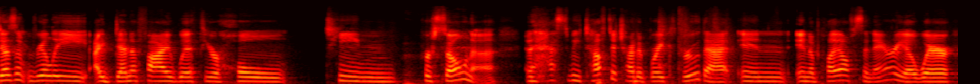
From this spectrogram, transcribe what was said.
doesn't really identify with your whole team persona and it has to be tough to try to break through that in in a playoff scenario where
